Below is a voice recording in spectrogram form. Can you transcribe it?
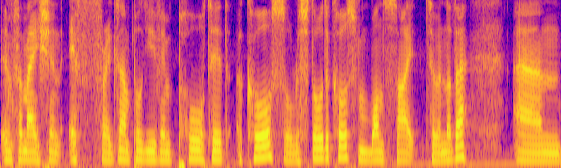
information if, for example, you've imported a course or restored a course from one site to another and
